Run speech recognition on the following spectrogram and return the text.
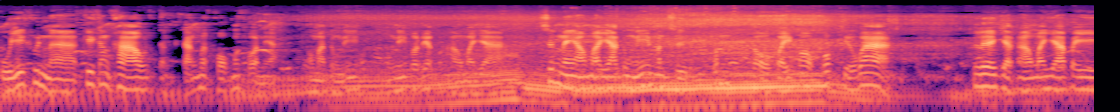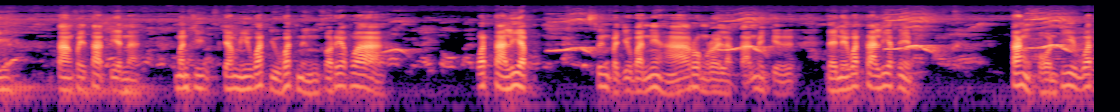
ปุ๋ยขึ้นขี้ข้างคาวต่างเมื่อโคเมื่อก่อนเนี่ยเอามาตรงนี้ ตรงนี้ก็เรียกเอามายา ซึ่งในเอามายาตรงนี้มันสืบค้นต่อไปก็พบเจอว่า เลยจากเอามายาไปต่างไปตาเตียนนะ มันจะมีวัดอยู่วัดหนึ่งก็เรียกว่า วัดตาเลียบ ซึ่งปัจจุบันนี้หาร่องรอยหลักฐานไม่เจอ แต่ในวัดตาเลียบเนี่ยตั้งก่อนที่วัด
